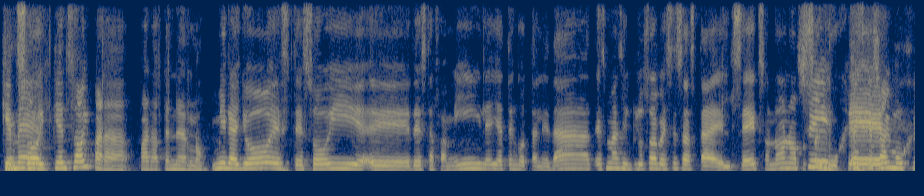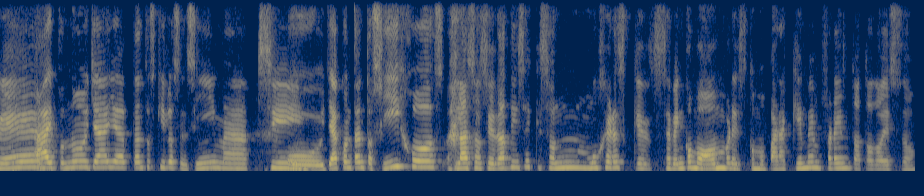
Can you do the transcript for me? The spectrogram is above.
¿Quién soy? ¿Quién soy para, para tenerlo? Mira, yo este, soy eh, de esta familia, ya tengo tal edad. Es más, incluso a veces hasta el sexo, no, no, pues soy mujer. Es que soy mujer. Ay, pues no, ya, ya tantos kilos encima. Sí. O ya con tantos hijos. La sociedad dice que son mujeres que se ven como hombres, como para qué me enfrento a todo eso.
